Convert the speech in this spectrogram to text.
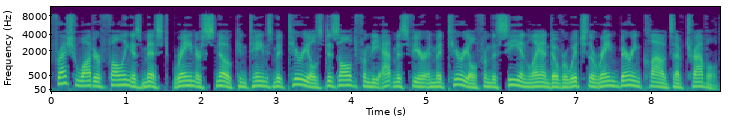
Fresh water falling as mist, rain or snow contains materials dissolved from the atmosphere and material from the sea and land over which the rain-bearing clouds have traveled.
